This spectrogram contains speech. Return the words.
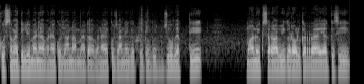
कुछ समय के लिए मैंने अभिनय को जाना। मैं कहा अभिनय को जानेंगे तो क्योंकि जो व्यक्ति मानो एक शराबी का रोल कर रहा है या किसी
